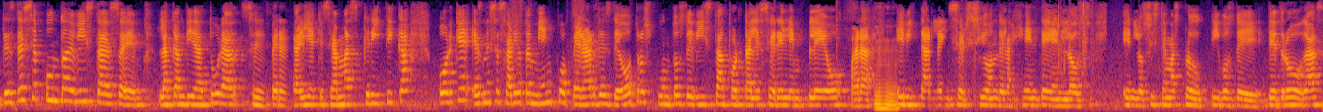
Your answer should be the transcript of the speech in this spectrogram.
Desde ese punto de vista, eh, la candidatura se esperaría que sea más crítica porque es necesario también cooperar desde otros puntos de vista, fortalecer el empleo para evitar la inserción de la gente en los en los sistemas productivos de, drogas.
